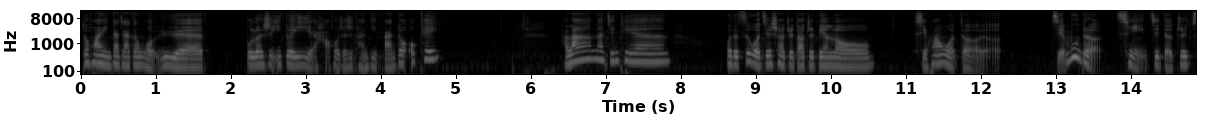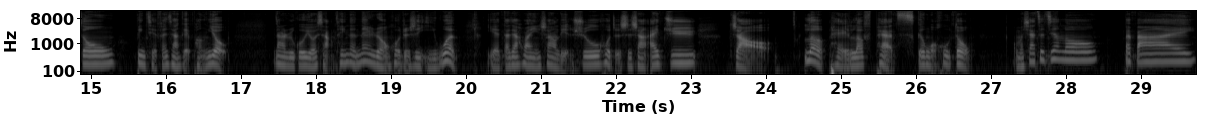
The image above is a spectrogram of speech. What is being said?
都欢迎大家跟我预约。不论是一对一也好，或者是团体班都 OK。好啦，那今天我的自我介绍就到这边喽。喜欢我的节目的，请记得追踪并且分享给朋友。那如果有想听的内容或者是疑问，也大家欢迎上脸书或者是上 IG 找乐培 Love Pets 跟我互动。我们下次见喽，拜拜。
